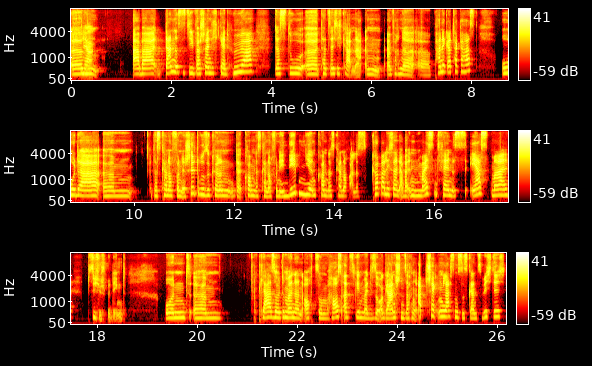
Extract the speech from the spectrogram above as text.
Ähm, ja. Aber dann ist die Wahrscheinlichkeit höher, dass du äh, tatsächlich gerade einfach eine äh, Panikattacke hast oder ähm, das kann auch von der Schilddrüse können, da kommen, das kann auch von den Nebennieren kommen, das kann auch alles körperlich sein, aber in den meisten Fällen ist es erstmal psychisch bedingt. Und ähm, klar sollte man dann auch zum Hausarzt gehen, mal diese organischen Sachen abchecken lassen. Das ist ganz wichtig,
